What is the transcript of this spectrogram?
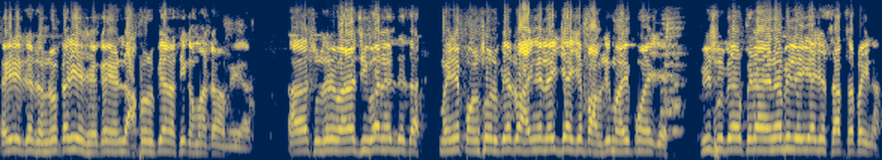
એ રીતે ધંધો કરીએ છીએ કે લાખો રૂપિયા નથી કમાતા અમે યાર. આ સુધરેવાળા જીવા નથી દેતા. મહિને પાંચસો રૂપિયા તો આવીને લઈ જાય છે પાવથી મારી પહોંચે છે. વીસ રૂપિયા પેલા એના બી લઈ જાય છે સાફ સફાઈના.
